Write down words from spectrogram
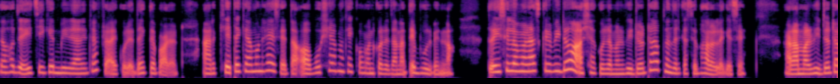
সহজেই চিকেন বিরিয়ানিটা ট্রাই করে দেখতে পারেন আর খেতে কেমন হয়েছে তা অবশ্যই আমাকে কমেন্ট করে জানাতে ভুলবেন না তো এই ছিল আমার আজকের ভিডিও। আশা করি আমার ভিডিওটা আপনাদের কাছে ভালো লেগেছে। আর আমার ভিডিওটা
